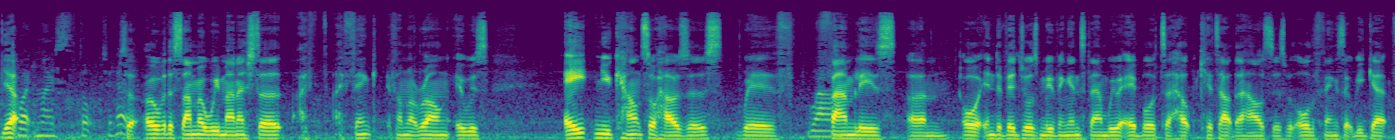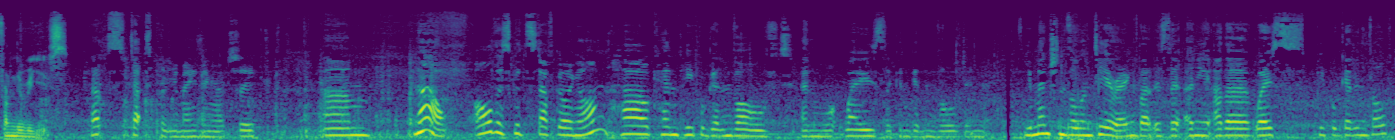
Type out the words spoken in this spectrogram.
yeah. quite a nice thought to have. So over the summer, we managed to, I, I think, if I'm not wrong, it was eight new council houses with wow. families um, or individuals moving into them. We were able to help kit out their houses with all the things that we get from the reuse. That's that's pretty amazing, actually. Um, now, all this good stuff going on, how can people get involved and what ways they can get involved in it? You mentioned volunteering, but is there any other ways people get involved?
